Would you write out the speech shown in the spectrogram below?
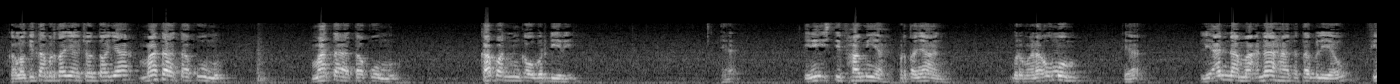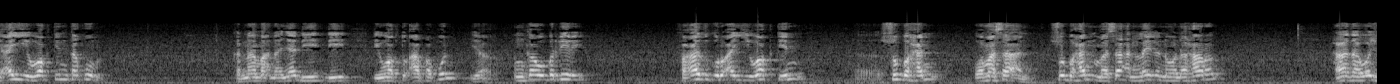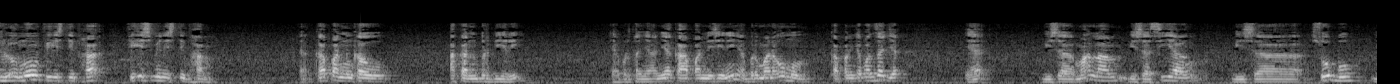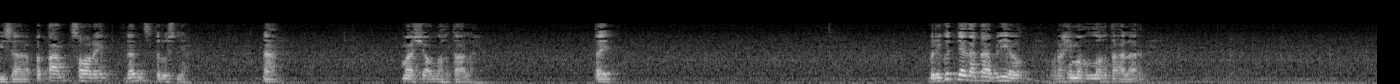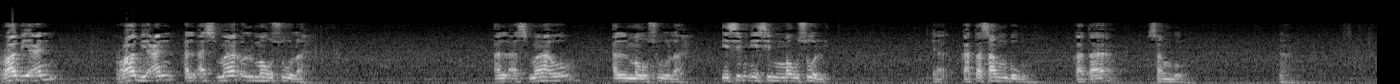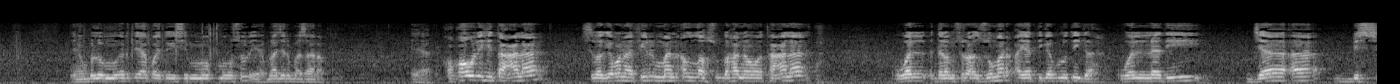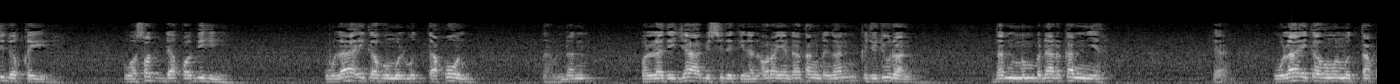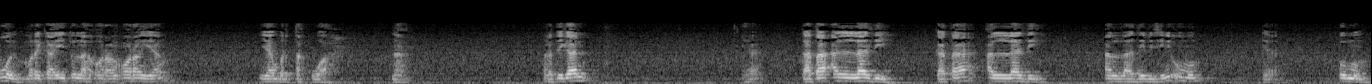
Kalau kita bertanya contohnya, mata takumu. Mata takumu. Kapan engkau berdiri? Ya. Ini istifhamiyah, pertanyaan. Bermakna umum. Ya. Lianna maknaha kata beliau, fi ayyi waktin takum. Karena maknanya di, di, di waktu apa pun, ya engkau berdiri. Fa'adhkur ayyi waktin uh, subhan wa masaan. Subhan, masaan, laylan wa naharan Hada wajhul umum fi istibha fi ismin istibham. Ya, kapan engkau akan berdiri? Ya pertanyaannya kapan di sini ya bermakna umum, kapan-kapan saja. Ya. Bisa malam, bisa siang, bisa subuh, bisa petang, sore dan seterusnya. Nah, Masya Allah Ta'ala. Baik. Berikutnya kata beliau, rahimahullah Ta'ala. Rabi'an Rabi'an al-asma'ul mausulah. Al-asma'u al-mausulah. Isim-isim mausul. Ya, kata sambung, kata sambung. Nah. Yang belum mengerti apa itu isim mausul ya belajar bahasa Arab. Ya, qaulihi ta'ala sebagaimana firman Allah Subhanahu wa taala dalam surah Az-Zumar ayat 33, "Walladzi jaa'a bis-sidqi wa saddaqa bihi." ulaika humul muttaqun. Nah, dan walladzi jaa bisidqi dan orang yang datang dengan kejujuran dan membenarkannya. Ya. Ulaika humul muttaqun. Mereka itulah orang-orang yang yang bertakwa. Nah, perhatikan ya, kata alladzi, kata alladzi. Alladzi di sini umum. Ya, umum.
